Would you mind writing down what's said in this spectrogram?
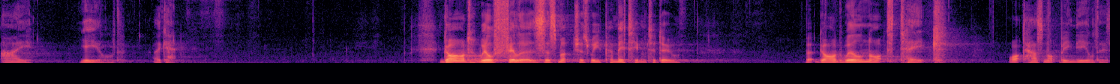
I yield again. God will fill us as much as we permit Him to do, but God will not take what has not been yielded.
